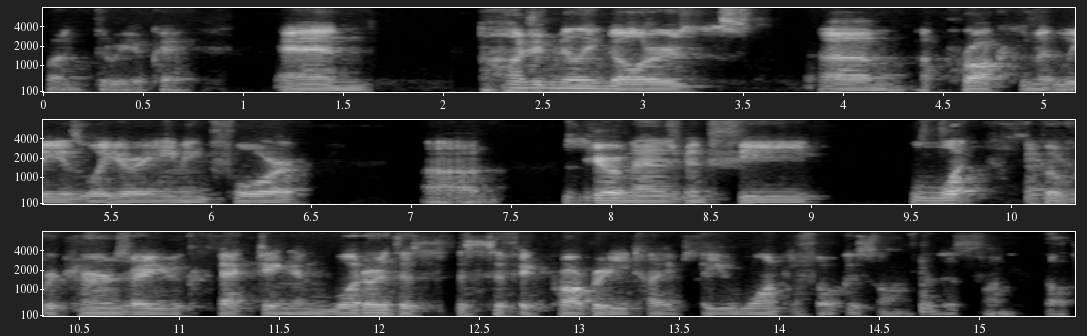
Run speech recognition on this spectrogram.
Fund Three, okay, and a hundred million dollars um, approximately is what you're aiming for. Uh, zero management fee, what type of returns are you expecting and what are the specific property types that you want to focus on for this fund itself?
